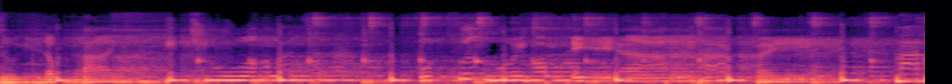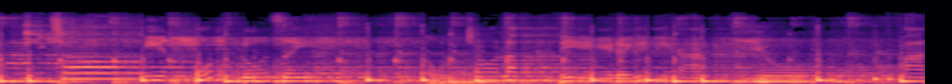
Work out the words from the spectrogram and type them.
rồi lộng tài tiên chúa ban ra bốn phương hồi họp để đà với hát vầy ban đi cho tiền tốt lúa dây cầu cho lâm về đấy càng nhiều. Ban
